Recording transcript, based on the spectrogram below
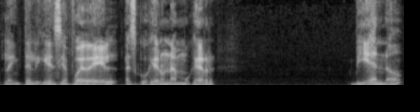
la inteligencia fue de él a escoger una mujer bien, ¿no?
